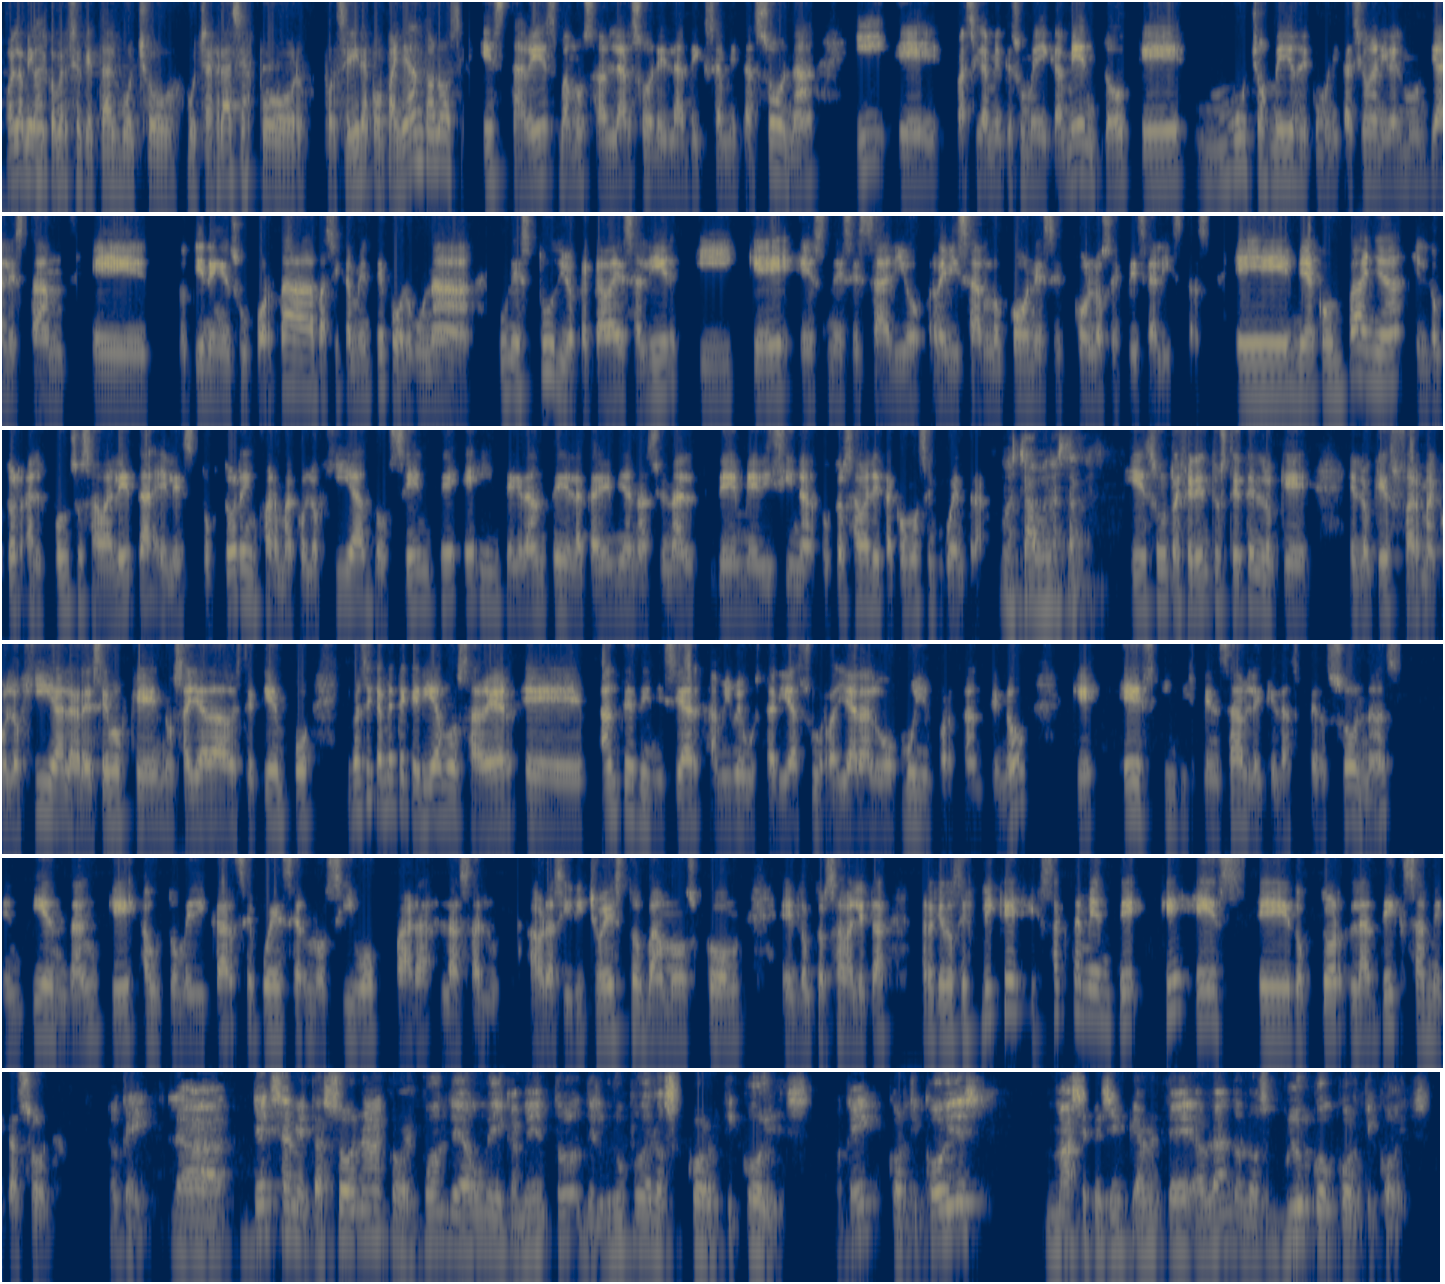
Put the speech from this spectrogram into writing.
Hola amigos del comercio, ¿qué tal? Mucho, muchas gracias por, por, seguir acompañándonos. Esta vez vamos a hablar sobre la dexametasona y eh, básicamente es un medicamento que muchos medios de comunicación a nivel mundial están eh, lo tienen en su portada, básicamente por una, un estudio que acaba de salir y que es necesario revisarlo con, ese, con los especialistas. Eh, me acompaña el doctor Alfonso Zabaleta, él es doctor en farmacología, docente e integrante de la Academia Nacional de Medicina. Doctor Zabaleta, ¿cómo se encuentra? ¿Cómo está? Buenas tardes es un referente usted en lo que, en lo que es farmacología, le agradecemos que nos haya dado este tiempo. Y básicamente queríamos saber, eh, antes de iniciar, a mí me gustaría subrayar algo muy importante, ¿no? Que es indispensable que las personas entiendan que automedicarse puede ser nocivo para la salud. Ahora sí, dicho esto, vamos con el doctor Zabaleta para que nos explique exactamente qué es, eh, doctor, la dexametasona. Ok, la dexametasona corresponde a un medicamento del grupo de los corticoides. Ok, corticoides, más específicamente hablando, los glucocorticoides.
